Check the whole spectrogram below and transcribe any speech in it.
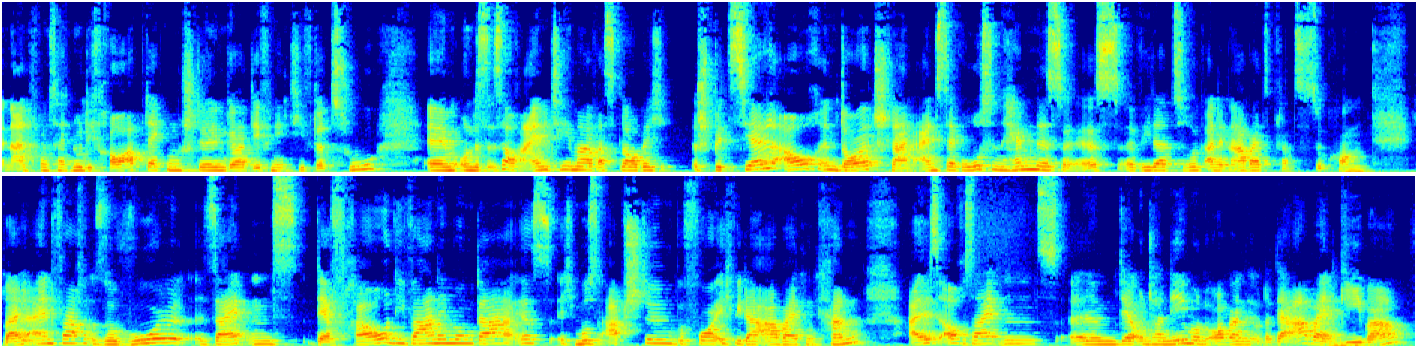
in Anführungszeichen nur die Frau abdecken. Stillen gehört definitiv dazu. Ähm, und es ist auch ein Thema, was, glaube ich, speziell auch in Deutschland eines der großen Hemmnisse ist, äh, wieder zurück an den Arbeitsplatz zu kommen. Weil einfach sowohl seitens der Frau die Wahrnehmung da ist, ich muss abstillen, bevor ich wieder arbeiten kann, als auch seitens ähm, der Unternehmen und Organ oder der Arbeitgeber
